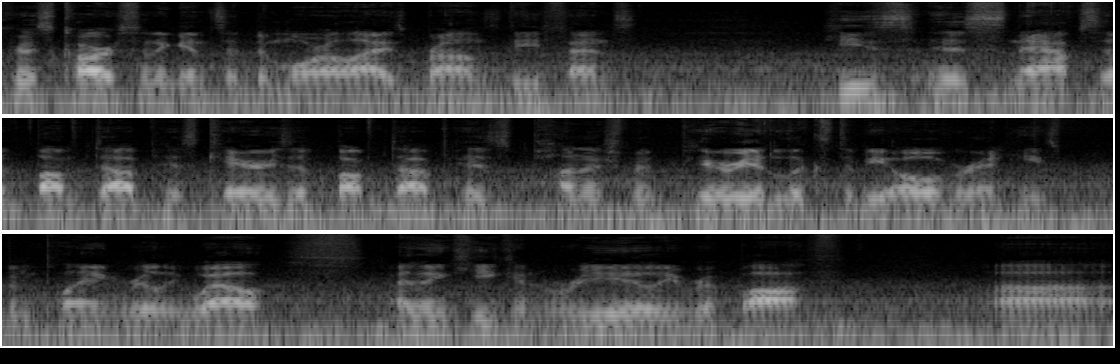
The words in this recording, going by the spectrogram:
Chris Carson against a demoralized Browns defense. He's his snaps have bumped up, his carries have bumped up, his punishment period looks to be over, and he's been playing really well. I think he can really rip off uh,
